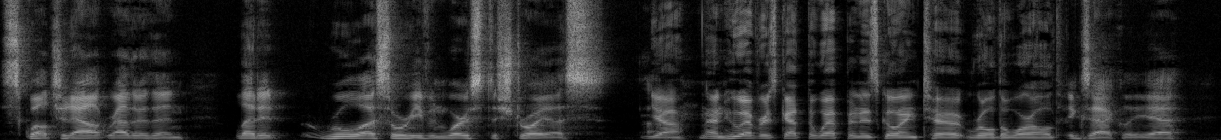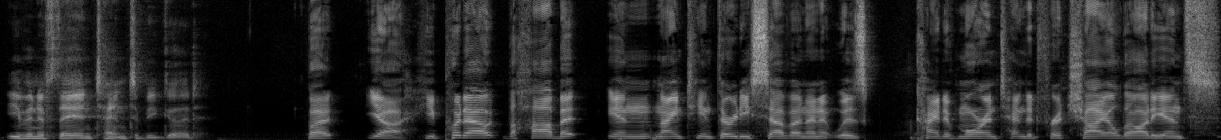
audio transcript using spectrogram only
squelch it out rather than let it rule us or even worse, destroy us. Uh, yeah, and whoever's got the weapon is going to rule the world. Exactly, yeah. Even if they intend to be good. But yeah, he put out The Hobbit in 1937, and it was kind of more intended for a child audience.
